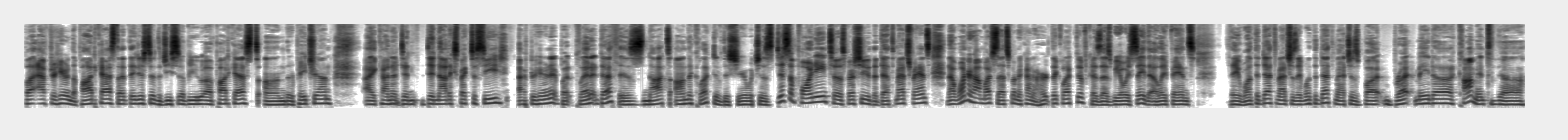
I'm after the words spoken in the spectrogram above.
but after hearing the podcast that they just did, the GCW uh, podcast on their Patreon, I kind of mm-hmm. didn't did not expect to see after hearing it. But Planet Death is not on the collective this year, which is disappointing to especially the deathmatch fans. And I wonder how much that's going to kind of hurt the collective because, as we always say, the LA fans they want the death matches. They want the death matches. But Brett made a comment the,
